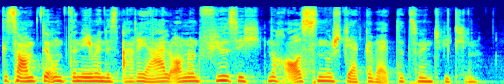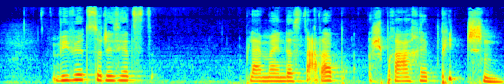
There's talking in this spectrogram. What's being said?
gesamte Unternehmen, das Areal an und für sich nach außen noch stärker weiterzuentwickeln. Wie würdest du das jetzt, bleiben wir in der Startup-Sprache, pitchen?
